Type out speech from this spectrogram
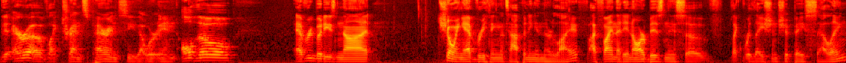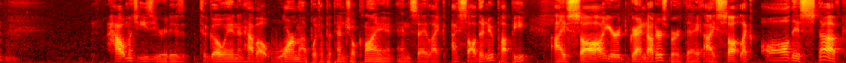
the era of like transparency that we're in although everybody's not showing everything that's happening in their life i find that in our business of like relationship based selling how much easier it is to go in and have a warm up with a potential client and say like i saw the new puppy. I saw your granddaughter's birthday. I saw like all this stuff.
